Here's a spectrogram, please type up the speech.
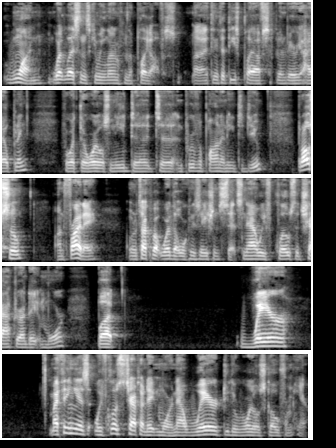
one, what lessons can we learn from the playoffs? Uh, I think that these playoffs have been very eye opening for what the Royals need to, to improve upon and need to do. But also, on Friday, I want to talk about where the organization sits. Now we've closed the chapter on Dayton Moore, but where my thing is we've closed the chapter on Dayton Moore. Now where do the Royals go from here?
